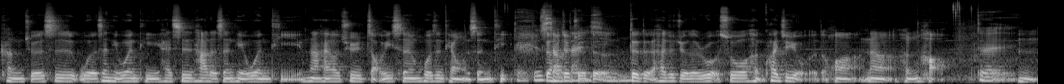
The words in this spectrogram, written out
可能觉得是我的身体问题，还是他的身体的问题，那还要去找医生或是调养身体。对就所以他就觉得对对，他就觉得如果说很快就有了的话，那很好。对，嗯，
